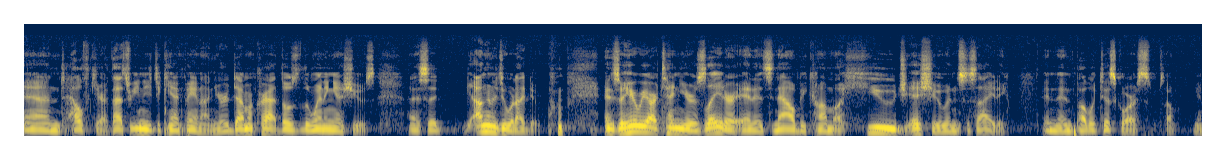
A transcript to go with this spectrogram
and healthcare. That's what you need to campaign on. You're a Democrat, those are the winning issues. And I said, I'm going to do what I do. and so here we are 10 years later, and it's now become a huge issue in society, in, in public discourse. So, yeah.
